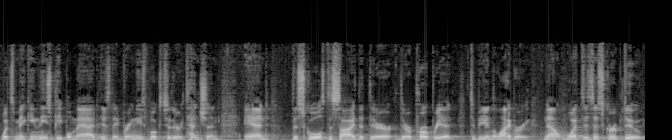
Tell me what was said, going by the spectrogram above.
What's making these people mad is they bring these books to their attention and the schools decide that they're, they're appropriate to be in the library. Now, what does this group do?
